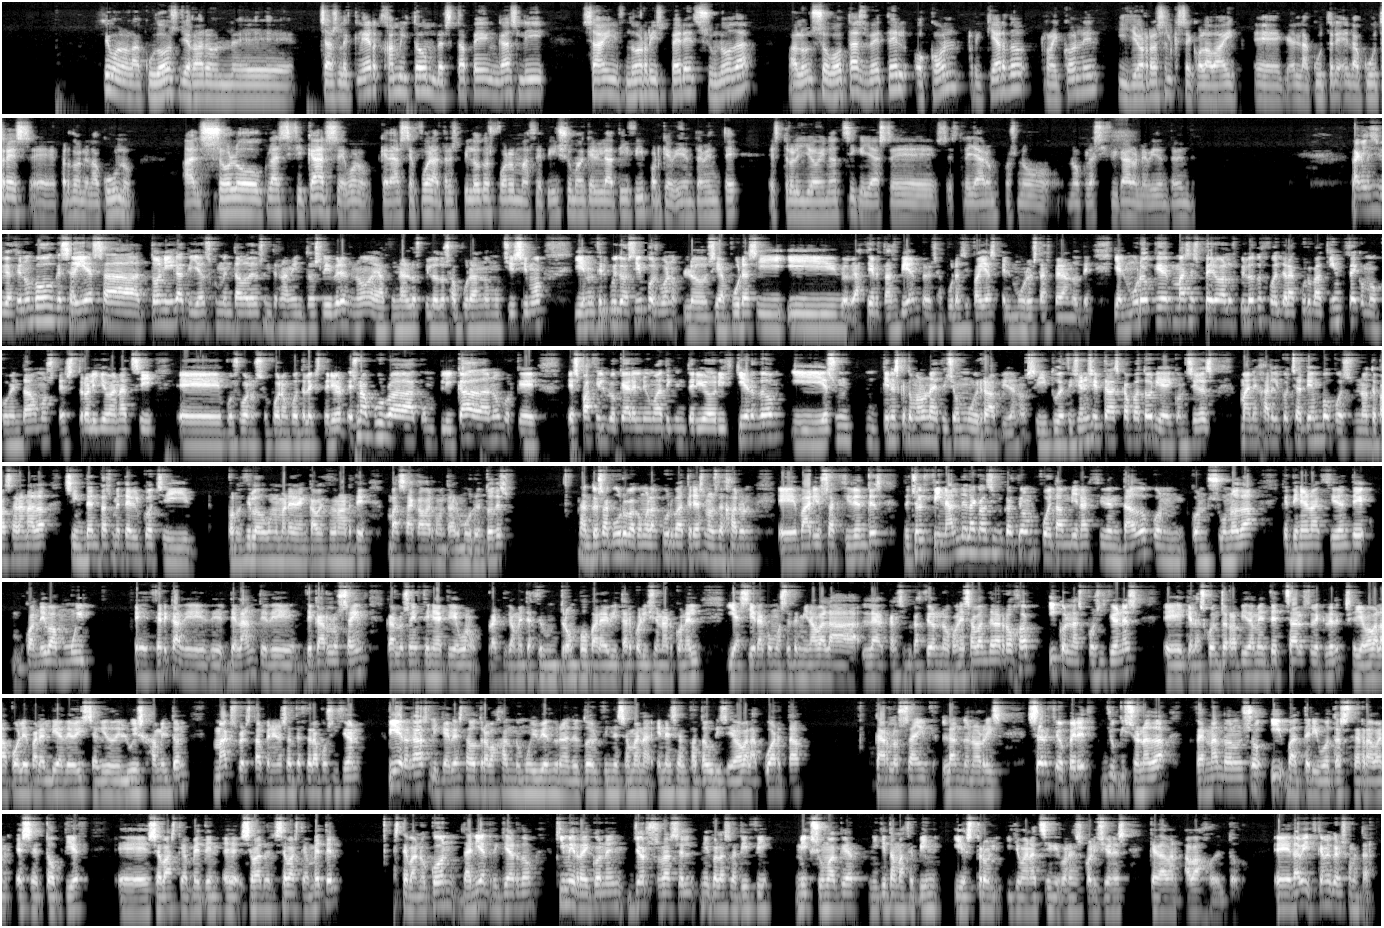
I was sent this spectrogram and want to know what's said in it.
Sí, bueno, la Q2 llegaron eh, Charles Leclerc, Hamilton, Verstappen, Gasly, Sainz, Norris, Pérez, Sunoda, Alonso Bottas, Vettel, Ocon, Ricciardo, Raikkonen y George Russell que se colaba ahí eh, en, la Q3, en la Q3 perdón, en la Q1 al solo clasificarse, bueno, quedarse fuera tres pilotos fueron Mazepin, Schumacher y Latifi, porque evidentemente Stroll y Giovinazzi, que ya se, se estrellaron, pues no, no clasificaron, evidentemente la clasificación un poco que seguía esa tónica que ya os comentaba de los entrenamientos libres, ¿no? Al final los pilotos apurando muchísimo y en un circuito así, pues bueno, lo, si apuras y, aciertas bien, pero si apuras y fallas, el muro está esperándote. Y el muro que más esperó a los pilotos fue el de la curva 15, como comentábamos, Stroll y Giovanazzi, eh, pues bueno, se fueron contra el exterior. Es una curva complicada, ¿no? Porque es fácil bloquear el neumático interior izquierdo y es tienes que tomar una decisión muy rápida, ¿no? Si tu decisión es irte a la escapatoria y consigues manejar el coche a tiempo, pues no te pasará nada. Si intentas meter el coche y por decirlo de alguna manera, encabezonarte, vas a acabar contra el muro. Entonces, tanto esa curva como la curva 3 nos dejaron eh, varios accidentes. De hecho, el final de la clasificación fue también accidentado con, con su noda que tenía un accidente cuando iba muy eh, cerca de, delante de, Carlos Sainz. Carlos Sainz tenía que, bueno, prácticamente hacer un trompo para evitar colisionar con él y así era como se terminaba la, clasificación, ¿no? Con esa bandera roja y con las posiciones, eh, que las cuento rápidamente, Charles Leclerc se llevaba la pole para el día de hoy, seguido de Lewis Hamilton, Max Verstappen en esa tercera posición, Pierre Gasly, que había estado trabajando muy bien durante todo el fin de semana en ese Alfa Tauri, se llevaba la cuarta, Carlos Sainz, Lando Norris, Sergio Pérez, Yuki Sonada, Fernando Alonso y Valtteri Bottas cerraban ese top 10. Eh, Sebastián, Vettel, Vettel Esteban Ocon, Daniel Ricciardo, Kimi Raikkonen, George Russell, Nicolas Latifi, Mick Schumacher, Nikita Mazepin y Stroll y Giovanazzi, que con esas colisiones quedaban abajo del todo. Eh, David, ¿qué me quieres comentar?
